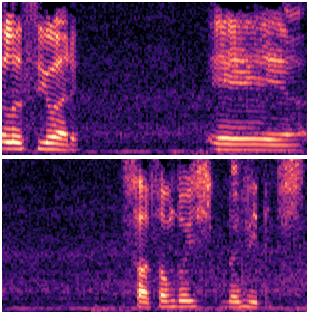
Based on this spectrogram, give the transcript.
Falou, senhora. É... Só são dois, dois itens.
